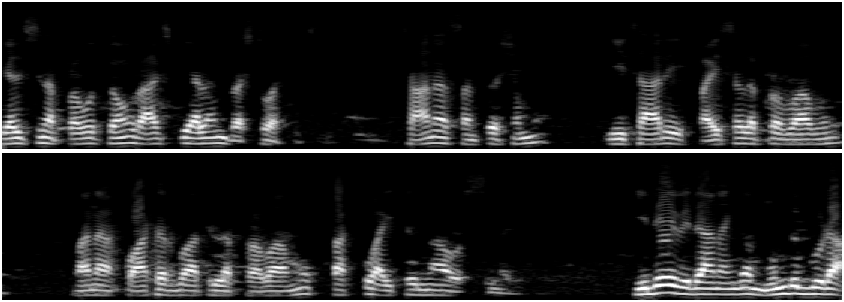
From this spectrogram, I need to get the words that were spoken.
గెలిచిన ప్రభుత్వం రాజకీయాలను భ్రష్టు పట్టించింది. చాలా సంతోషము. ఈసారి పైసల ప్రభావం మన క్వార్టర్ బాటిల్ ప్రభావం తక్కువ అవుతున్నా వస్తున్నది. ఇదే విధానంగా ముందుకు కూడా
